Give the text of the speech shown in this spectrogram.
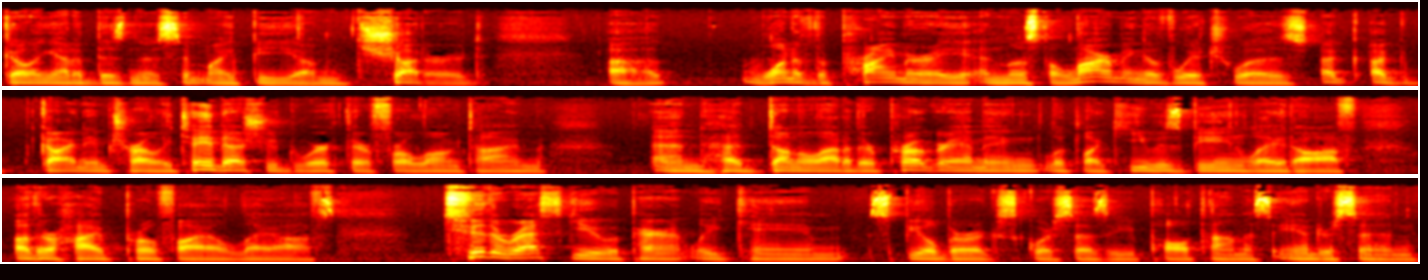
going out of business. It might be um, shuttered. Uh, one of the primary and most alarming of which was a, a guy named Charlie Tabesh who'd worked there for a long time and had done a lot of their programming. Looked like he was being laid off. Other high-profile layoffs. To the rescue, apparently, came Spielberg, Scorsese, Paul Thomas Anderson,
